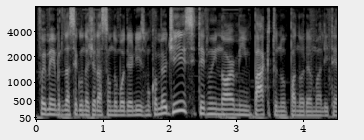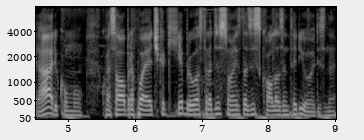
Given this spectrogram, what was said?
Foi membro da segunda geração do modernismo, como eu disse, teve um enorme impacto no panorama literário, como com essa obra poética que quebrou as tradições das escolas anteriores, né?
